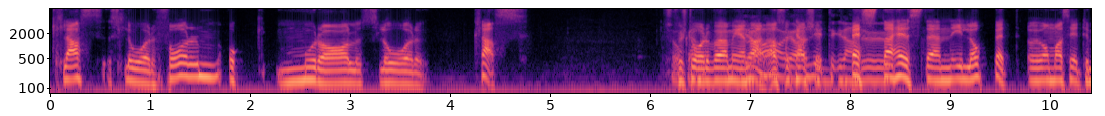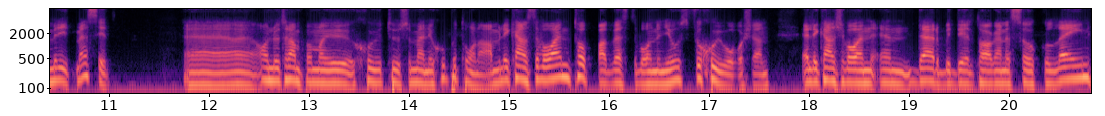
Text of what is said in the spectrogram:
klass slår form och moral slår klass. Så Förstår kan... du vad jag menar? Ja, alltså ja, kanske bästa du... hästen i loppet om man ser till meritmässigt. Eh, och nu trampar man ju 7000 människor på tårna. men det kanske var en toppad Västerbotten News för sju år sedan. Eller kanske var en, en derbydeltagande Sokol Lane.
